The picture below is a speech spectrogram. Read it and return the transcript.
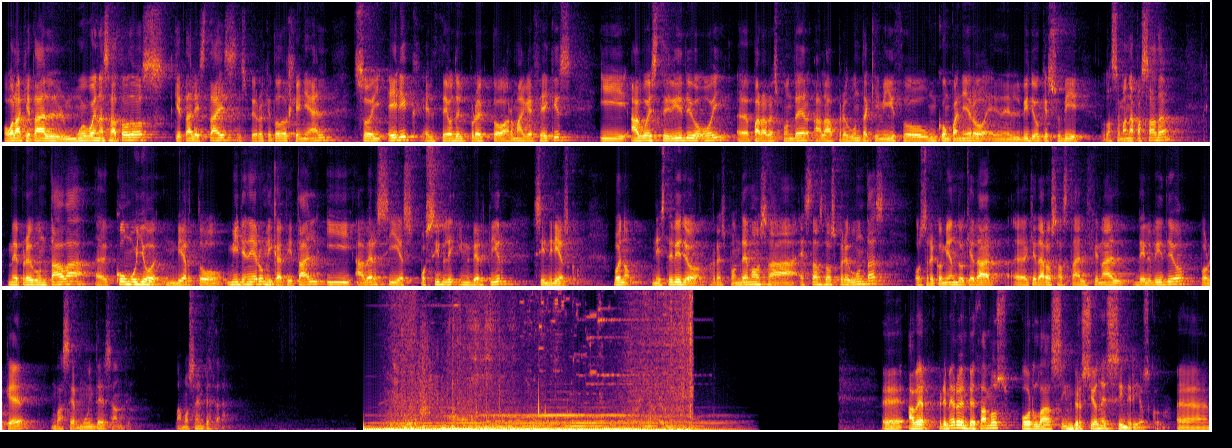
Hola, ¿qué tal? Muy buenas a todos. ¿Qué tal estáis? Espero que todo genial. Soy Eric, el CEO del proyecto Armag FX y hago este vídeo hoy eh, para responder a la pregunta que me hizo un compañero en el vídeo que subí la semana pasada. Me preguntaba eh, cómo yo invierto mi dinero, mi capital y a ver si es posible invertir sin riesgo. Bueno, en este vídeo respondemos a estas dos preguntas. Os recomiendo quedar, eh, quedaros hasta el final del vídeo porque va a ser muy interesante. Vamos a empezar. Eh, a ver, primero empezamos por las inversiones sin riesgo. Eh,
